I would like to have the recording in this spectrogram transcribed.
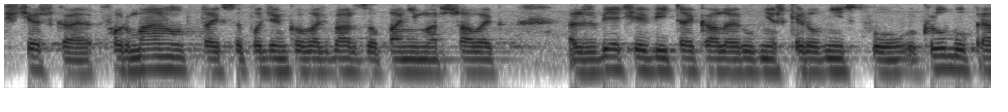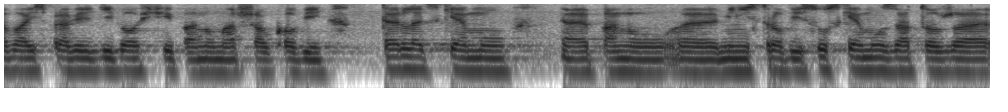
ścieżkę formalną. Tutaj chcę podziękować bardzo pani marszałek Elżbiecie Witek, ale również kierownictwu Klubu Prawa i Sprawiedliwości, panu marszałkowi Terleckiemu, e, panu e, ministrowi Suskiemu za to, że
